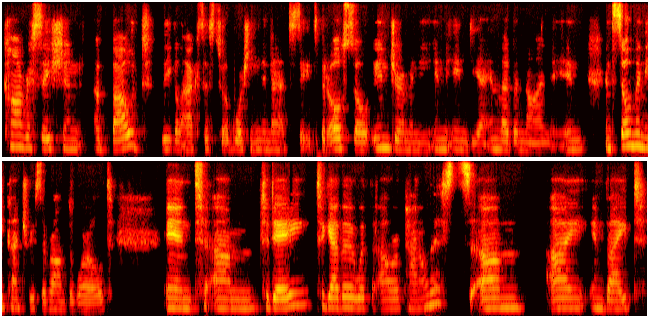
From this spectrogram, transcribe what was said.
conversation about legal access to abortion in the United States, but also in Germany, in India, in Lebanon, in, in so many countries around the world. And um, today, together with our panelists, um, I invite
